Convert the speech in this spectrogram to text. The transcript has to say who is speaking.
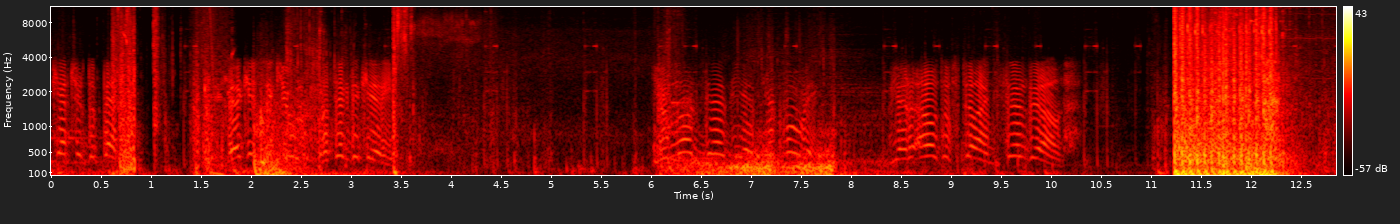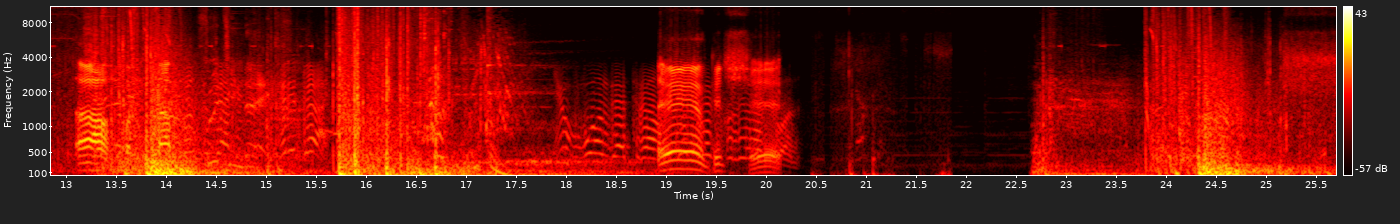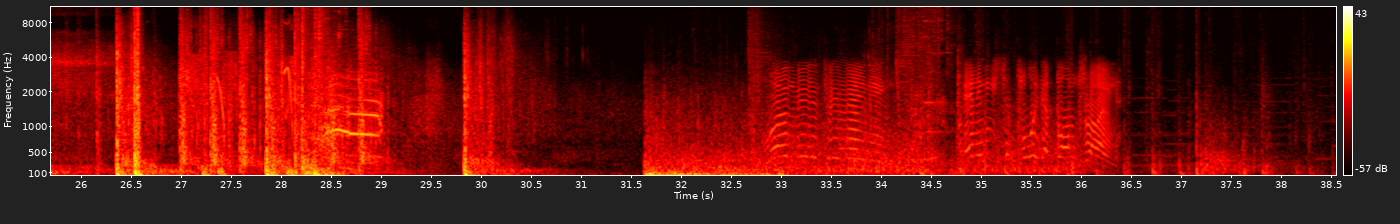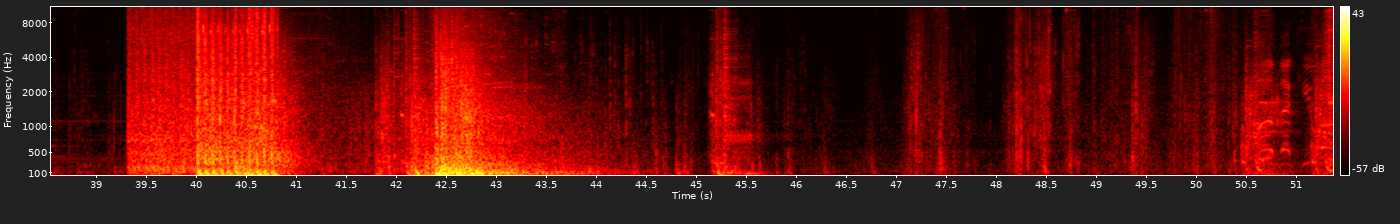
Speaker 1: captured the package. Package secure. Protect the carrier. You're not dead yet. Keep moving. We are out of time. Stand down.
Speaker 2: Oh, fucking up.
Speaker 3: Switching
Speaker 1: Get back. You've won that round.
Speaker 2: Damn, good
Speaker 1: for the
Speaker 2: shit.
Speaker 1: next one. One minute. Enemies deployed a bomb drone.
Speaker 3: I'll back you up.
